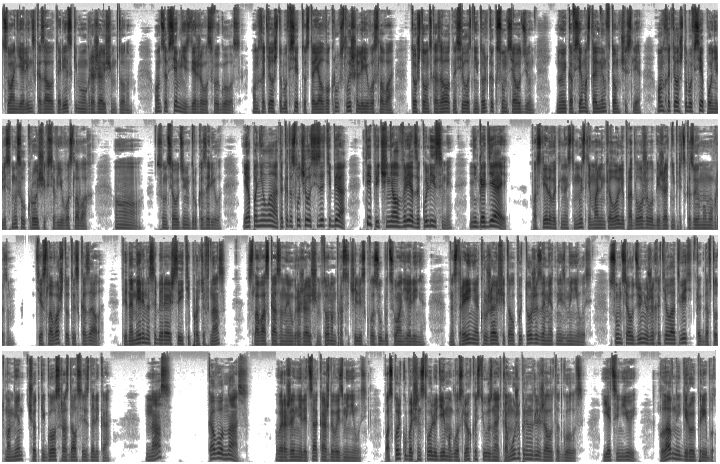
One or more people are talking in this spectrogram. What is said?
Цуань Ялин сказал это резким и угрожающим тоном. Он совсем не сдерживал свой голос. Он хотел, чтобы все, кто стоял вокруг, слышали его слова. То, что он сказал, относилось не только к Сун Сяо Цзюнь, но и ко всем остальным в том числе. Он хотел, чтобы все поняли смысл кроющихся в его словах. О, Сун Сяодзюнь вдруг озарила. «Я поняла, так это случилось из-за тебя. Ты причинял вред за кулисами. Негодяй!» Последовательность мысли маленькой Лоли продолжила бежать непредсказуемым образом. «Те слова, что ты сказала. Ты намеренно собираешься идти против нас?» Слова, сказанные угрожающим тоном, просочились сквозь зубы Цуань Ялиня. Настроение окружающей толпы тоже заметно изменилось. Сун Сяодзюнь уже хотела ответить, когда в тот момент четкий голос раздался издалека. «Нас? Кого нас? Выражение лица каждого изменилось, поскольку большинство людей могло с легкостью узнать, кому же принадлежал этот голос. Е Циньюй, главный герой прибыл.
